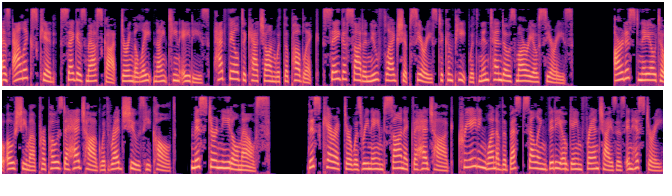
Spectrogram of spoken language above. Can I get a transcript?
As Alex Kidd, Sega's mascot during the late 1980s, had failed to catch on with the public, Sega sought a new flagship series to compete with Nintendo's Mario series. Artist Naoto Oshima proposed a hedgehog with red shoes he called Mr. Needle Mouse. This character was renamed Sonic the Hedgehog, creating one of the best-selling video game franchises in history.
